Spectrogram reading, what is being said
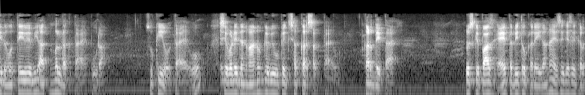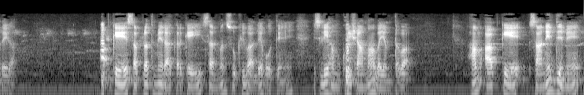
होते हुए भी आत्मबल रखता है पूरा, सुखी होता है वो, ऐसे बड़े धनवानों के भी उपेक्षा कर सकता है वो, कर देता है। उसके पास है, तभी तो करेगा ना, ऐसे कैसे कर देगा? आपके सप्रथ में रह करके ही सरमन सुखी वाले होते हैं। इसलिए हमको श्यामा वयम तवा। हम आपके सानिध्य में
